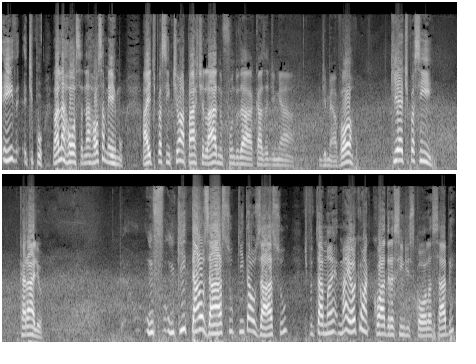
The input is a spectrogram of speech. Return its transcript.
Em, tipo, lá na roça, na roça mesmo. Aí, tipo assim, tinha uma parte lá no fundo da casa de minha, de minha avó que é tipo assim, caralho, um, um quintalzaço, quintalzaço, tipo, tamanho, maior que uma quadra assim de escola, sabe?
